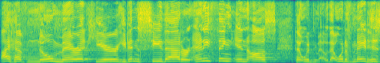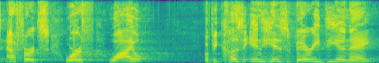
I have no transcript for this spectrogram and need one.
I have no merit here. He didn't see that or anything in us that would, that would have made his efforts worthwhile. But because in his very DNA,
